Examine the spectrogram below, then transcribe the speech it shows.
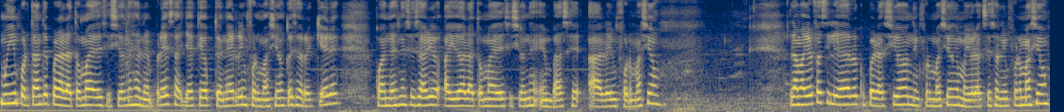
muy importante para la toma de decisiones en la empresa, ya que obtener la información que se requiere cuando es necesario ayuda a la toma de decisiones en base a la información. La mayor facilidad de recuperación de información y mayor acceso a la información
